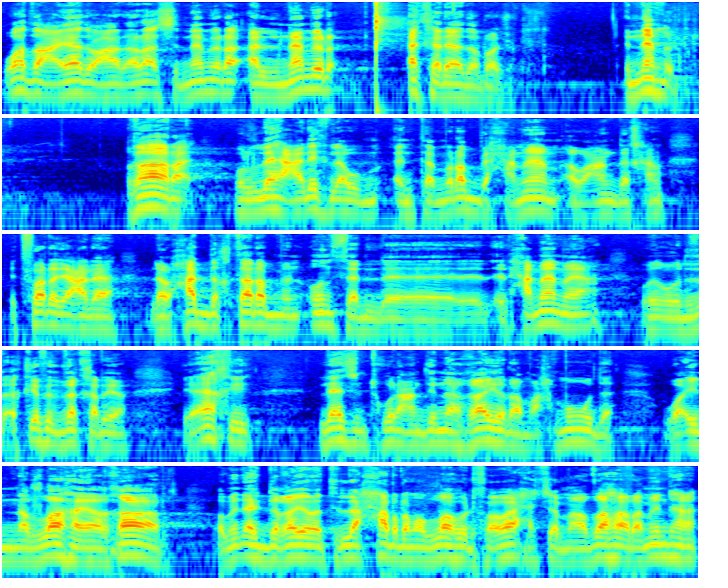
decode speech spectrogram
وضع يده على رأس النمره النمر أكل يد الرجل. النمر. غار. والله عليك لو أنت مربي حمام أو عندك حمام. اتفرج على لو حد اقترب من أنثى الحمامة يعني كيف الذكر يعني. يا أخي لازم تكون عندنا غيرة محمودة. وإن الله يغار. ومن أجل غيرة الله حرم الله الفواحش ما ظهر منها.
